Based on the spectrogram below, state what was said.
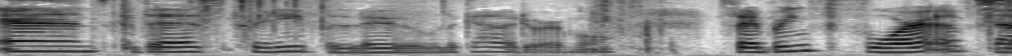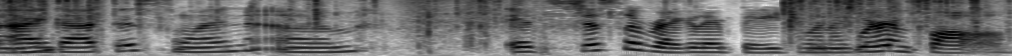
and this pretty blue. Look how adorable. So it brings four of them. I got this one. Um, it's just a regular beige one. We're in fall.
